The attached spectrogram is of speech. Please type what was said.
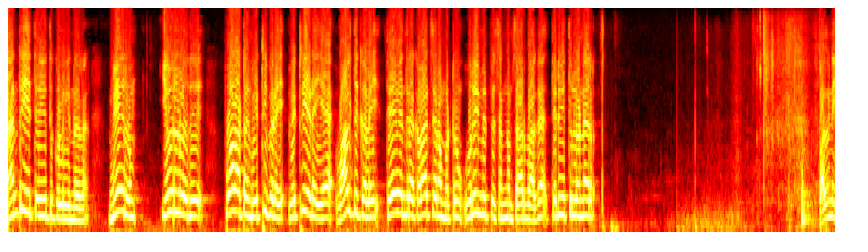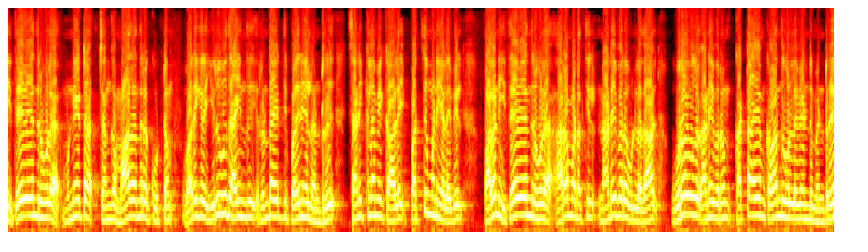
நன்றியை தெரிவித்துக் கொள்கின்றனர். மேலும் இவர்களது போராட்டம் வெற்றி பெற வெற்றியடைய வாழ்த்துக்களை தேவேந்திர கலாச்சாரம் மற்றும் உரிமைப்பு சங்கம் சார்பாக தெரிவித்துள்ளனர். பழனி தேவேந்திரகுல முன்னேற்ற சங்க மாதாந்திர கூட்டம் வருகிற இருபது ஐந்து இரண்டாயிரத்தி பதினேழு அன்று சனிக்கிழமை காலை பத்து மணி அளவில் பழனி தேவேந்திரகுல அறமடத்தில் நடைபெற உள்ளதால் உறவுகள் அனைவரும் கட்டாயம் கலந்து கொள்ள வேண்டும் என்று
